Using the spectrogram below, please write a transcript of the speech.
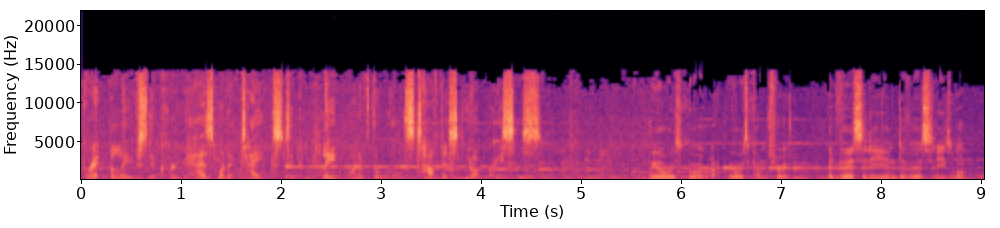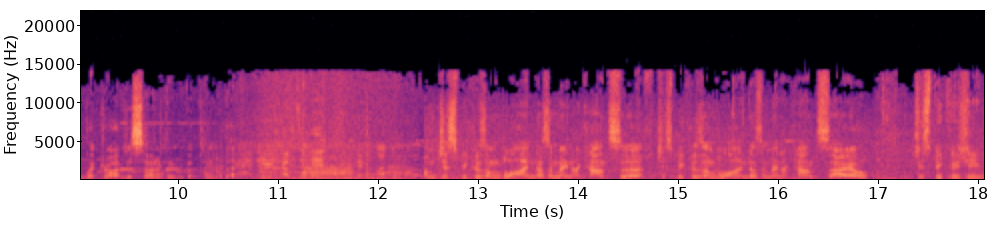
Brett believes the crew has what it takes to complete one of the world's toughest yacht races. We always go all right. We always come through. Adversity and diversity is what, what drives us, so I don't think we've got plenty of that. Here it comes again. Um, just because I'm blind doesn't mean I can't surf. Just because I'm blind doesn't mean I can't sail. Just because you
